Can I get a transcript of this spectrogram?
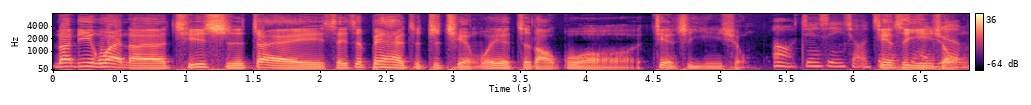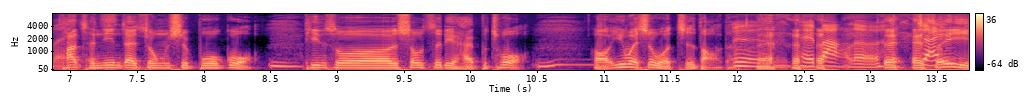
那另外呢，其实，在谁是被害者之前，我也指导过《剑士英雄》哦，《剑士英雄》《剑士英雄》，他曾经在中视播过，听说收视率还不错。哦，因为是我指导的，太棒了，对，所以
